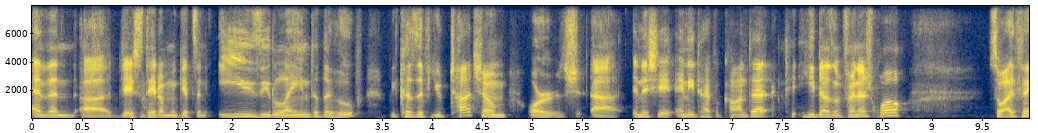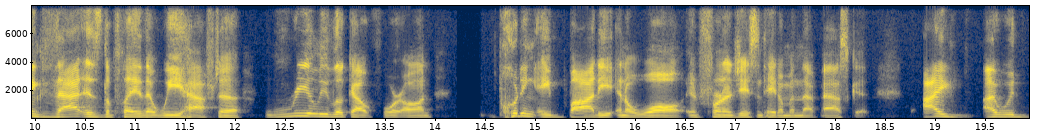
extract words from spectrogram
and then uh Jayson Tatum gets an easy lane to the hoop because if you touch him or uh initiate any type of contact he doesn't finish well. So I think that is the play that we have to really look out for on putting a body and a wall in front of Jayson Tatum in that basket. I I would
